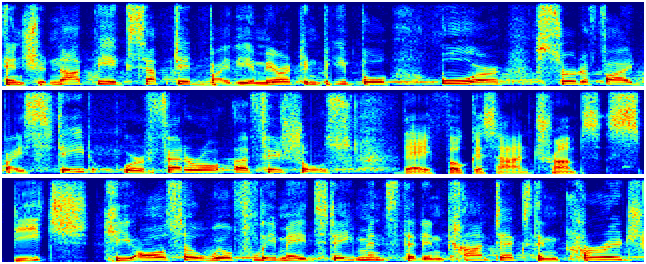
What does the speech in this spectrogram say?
and should not be accepted by the American people or certified by state or federal officials. They focus on Trump's speech. He also willfully made statements that, in context, encouraged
